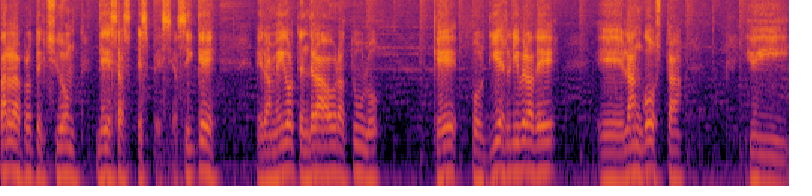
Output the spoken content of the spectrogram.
para la protección de esas especies. Así que el amigo tendrá ahora Tulo que por 10 libras de eh, langosta y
